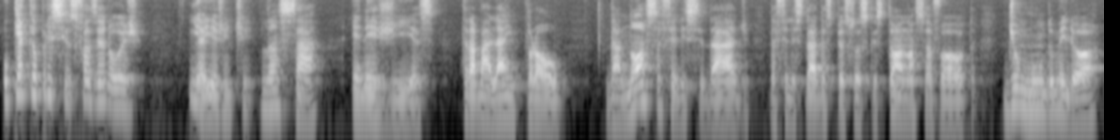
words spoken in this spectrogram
o que é que eu preciso fazer hoje. E aí a gente lançar energias, trabalhar em prol da nossa felicidade, da felicidade das pessoas que estão à nossa volta, de um mundo melhor,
